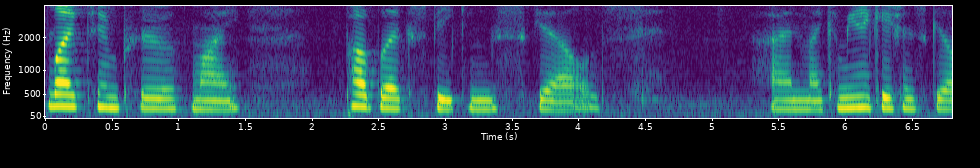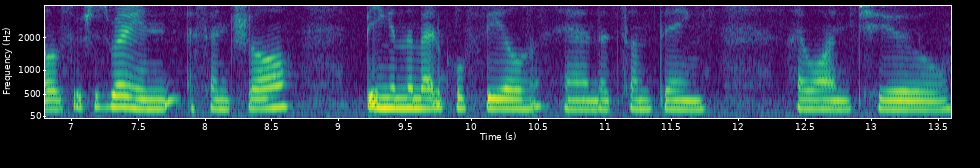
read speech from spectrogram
like to improve my public speaking skills and my communication skills, which is very essential being in the medical field, and that's something I want to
